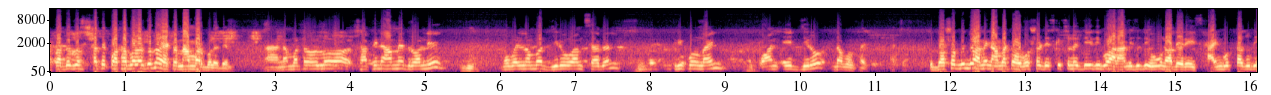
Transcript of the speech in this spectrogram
আপনাদের সাথে কথা বলার জন্য একটা নাম্বার বলে দেন। হ্যাঁ, নাম্বারটা হলো সাফিন আহমেদ রনি। জি। Mobile number zero one seven triple nine one eight zero double five. আচ্ছা। তো দর্শক বিন্দু আমি নাম্বারটা অবশ্যই ডিসক্রিপশনে দিয়ে দিব আর আমি যদি ওনাদের এই সাইনবোর্ডটা যদি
